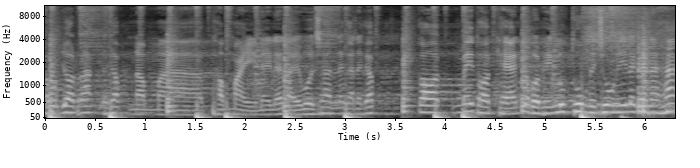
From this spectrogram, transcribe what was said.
ครับยอดรักนะครับนำมาทำใหม่ในหลาย ๆ เวอร์ชันแล้วกันนะครับ ก็ไม่ถอดแขนกับบทเพลงลูกทุ่งในช่วงนี้แล้วกันนะฮะ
